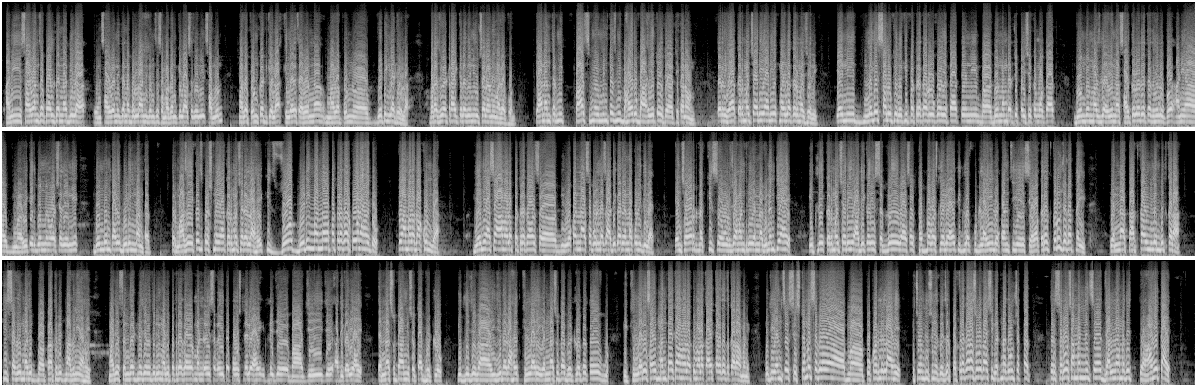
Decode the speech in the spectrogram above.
आणि साहेबांचा कॉल त्यांना दिला. साहेबांनी त्यांना बोलला आणि त्यांचं समाधान केलं असं त्यांनी सांगून माझा फोन कट केला. खिल्लारे साहेबांना माझा फोन वेटिंगला ठेवला. बराच वेळ ट्राय केला त्यांनी उचलला नाही माझा फोन त्यानंतर मी पाच मिनिटच मी बाहेर येतो त्या ठिकाणाहून. तर ह्या कर्मचारी आणि एक महिला कर्मचारी यांनी लगेच चालू केलं की पत्रकार लोक येतात त्यांनी दोन नंबरचे पैसे कमवतात दोन दोन मजले यांना सायकलवर येतात हे लोक आणि एक एक दोन दोन वर्षात यांनी दोन दोन ताळी बिल्डिंग बांधतात. तर माझा एकच प्रश्न या कर्मचाऱ्याला आहे की जो बिल्डिंग बांधणारा पत्रकार कोण आहे तो तो आम्हाला दाखवून द्या. यांनी असा आम्हाला पत्रकार लोकांना असं बोलण्याचा अधिकार यांना कोणी दिलाय? यांच्यावर नक्कीच ऊर्जा मंत्री यांना विनंती आहे. इथले कर्मचारी अधिकारी सगळे असं ठप्प बसलेले आहेत. इथलं कुठल्याही लोकांची हे सेवा करत करू शकत नाही. यांना तात्काळ निलंबित करा. ही सगळी माझी प्राथमिक मागणी आहे. माझ्या संघटनेच्या वतीने माझे पत्रकार मंडळी सगळे इथं पोहोचलेले आहे. इथले जे जे जे अधिकारी आहे त्यांना सुद्धा आम्ही स्वतः भेटलो. इथले जे इंजिनियर आहेत खिल्लारे यांना सुद्धा भेटलो. तर ते खिल्लारे साहेब म्हणताय का आम्हाला? तुम्हाला काय करायचं तर करा म्हणे. म्हणजे यांचं सिस्टमच सगळं पोखरलेलं आहे. ह्याच्यावरून दिसून येते जर पत्रकारासोबत अशी घटना करू शकतात तर सर्वसामान्यांचं जालन्यामध्ये आहे काय?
